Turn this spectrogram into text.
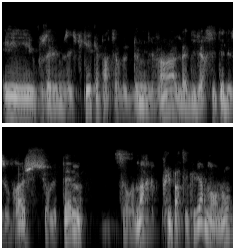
Et vous allez nous expliquer qu'à partir de 2020, la diversité des ouvrages sur le thème se remarque plus particulièrement, non?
